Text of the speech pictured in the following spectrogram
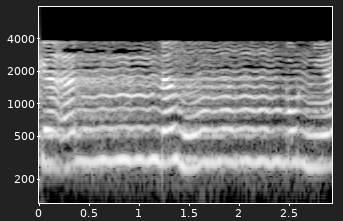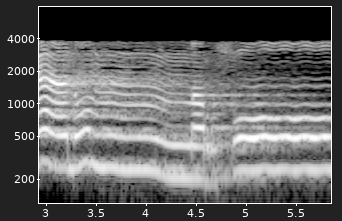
كأنهم بنيان مرصوص.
